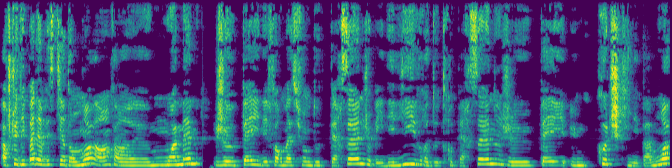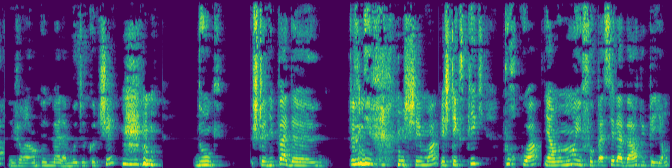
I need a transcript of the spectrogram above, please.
Alors je te dis pas d'investir dans moi, hein. enfin euh, moi-même je paye des formations d'autres personnes, je paye des livres d'autres personnes, je paye une coach qui n'est pas moi, j'aurais un peu de mal à m'auto-coacher. Donc je te dis pas de, venir chez moi, mais je t'explique pourquoi il y a un moment où il faut passer la barre du payant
